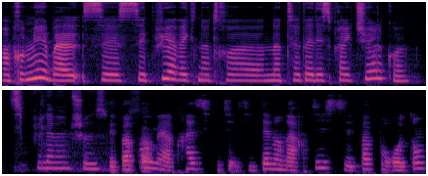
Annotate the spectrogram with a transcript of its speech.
en premier, bah, c'est, c'est plus avec notre, euh, notre état d'esprit actuel, quoi. C'est plus la même chose. C'est pas faux, mais après, si, si t'aimes un artiste, c'est pas pour autant.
